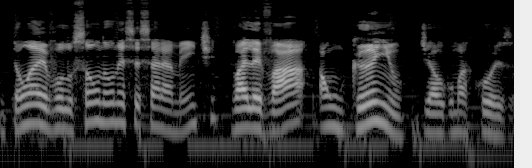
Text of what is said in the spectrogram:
Então a evolução não necessariamente vai levar a um ganho de alguma coisa,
